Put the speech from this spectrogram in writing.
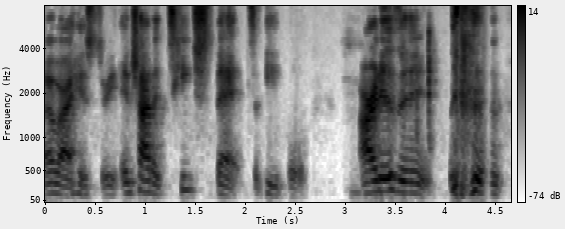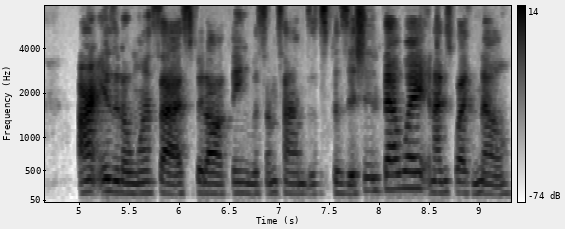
of our history and try to teach that to people. Mhm. Art isn't art isn't a one size fit all thing, but sometimes it's positioned that way. And I just like, no,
